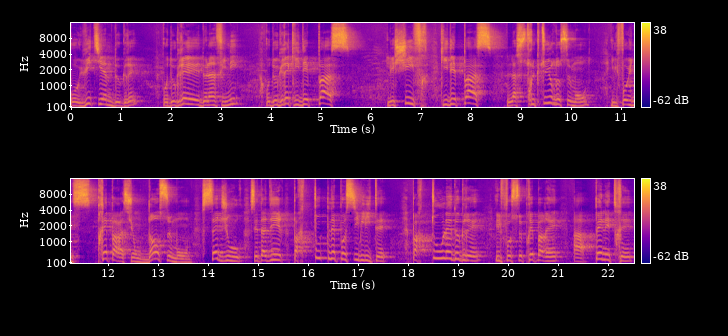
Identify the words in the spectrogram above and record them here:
au huitième degré, au degré de l'infini, au degré qui dépasse les chiffres, qui dépasse la structure de ce monde, il faut une préparation dans ce monde, sept jours, c'est-à-dire par toutes les possibilités, par tous les degrés, il faut se préparer à pénétrer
